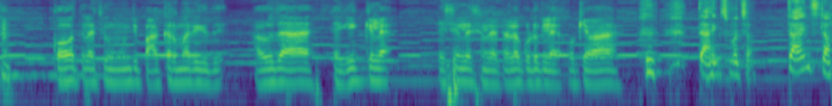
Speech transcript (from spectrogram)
கோவத்தில் வச்சு மூஞ்சி பார்க்குற மாதிரி இருக்குது. அழுதா செகிக்கல. ரெசல்யூஷன் லெட்டர்லாம் கொடுக்கல. ஓகேவா தேங்க்ஸ் மச்சான். தேங்க்ஸ்டா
